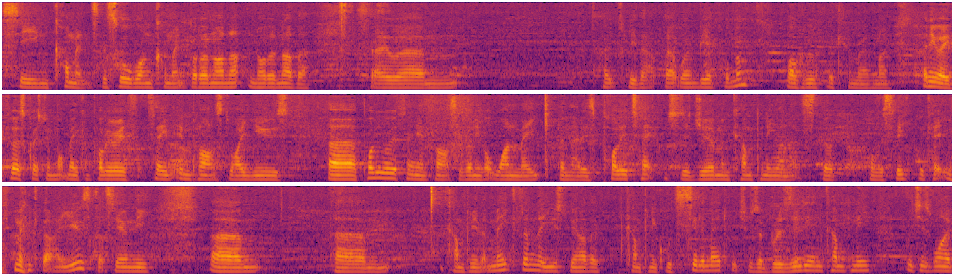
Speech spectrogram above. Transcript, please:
seeing comments. I saw one comment but not, not another. So um, hopefully that, that won't be a problem. Well, I'll look at the camera, haven't I? Anyway, first question, what make of polyurethane implants do I use? Uh, polyurethane implants have only got one make, and that is Polytech, which is a German company, and that's the obviously the make that I use. That's the only um, um, company that make them. There used to be another company called Silimed, which was a Brazilian company, which is why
